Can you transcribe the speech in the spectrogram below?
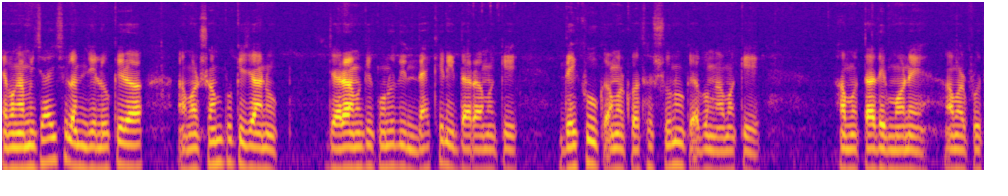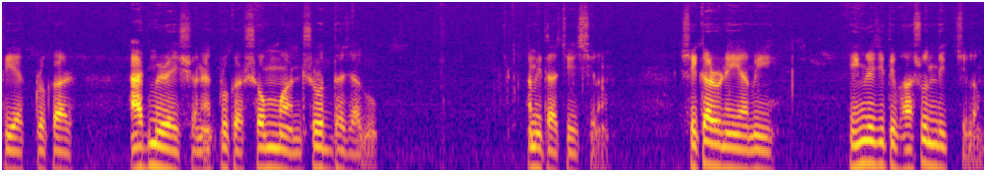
এবং আমি চাইছিলাম যে লোকেরা আমার সম্পর্কে জানুক, যারা আমাকে কোনো দিন দেখেনি তারা আমাকে দেখুক, আমার কথা শুনুক এবং আমাকে, আমার, তাদের মনে আমার প্রতি এক প্রকার অ্যাডমিরেশন এক প্রকার সম্মান, শ্রদ্ধা জাগুক। আমি তা চেয়েছিলাম। সে কারণেই আমি ইংরেজিতে ভাষণ দিচ্ছিলাম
